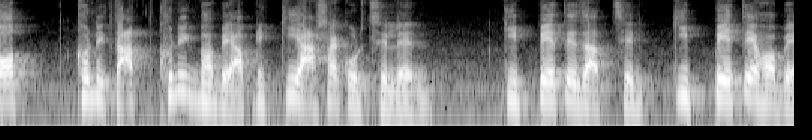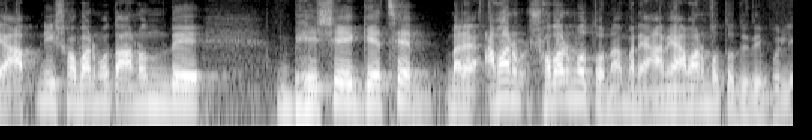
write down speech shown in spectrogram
তৎক্ষণিক, তাৎক্ষণিকভাবে আপনি কি আশা করছিলেন কি পেতে যাচ্ছেন? কি পেতে হবে? আপনি সবার মতো আনন্দে ভেসে গেছেন? মানে আমার সবার মতো না মানে আমি আমার মতো যদি বলি,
